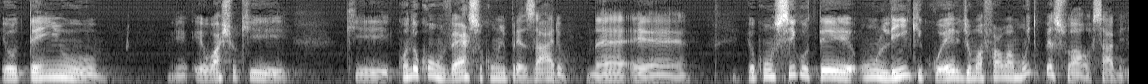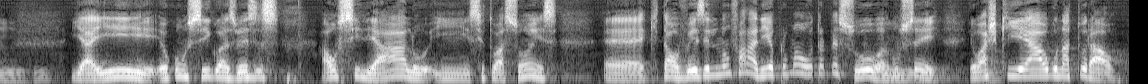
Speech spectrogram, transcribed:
eu tenho, eu acho que, que quando eu converso com um empresário, né, é, eu consigo ter um link com ele de uma forma muito pessoal, sabe? Uhum. E aí eu consigo, às vezes, auxiliá-lo em situações é, que talvez ele não falaria para uma outra pessoa, não uhum. sei. Eu acho que é algo natural.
